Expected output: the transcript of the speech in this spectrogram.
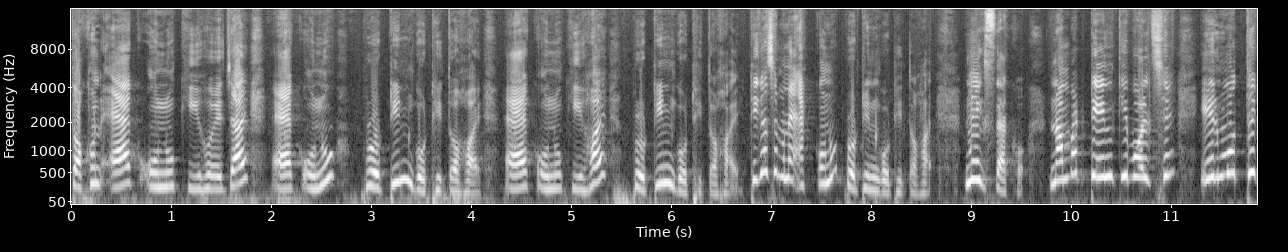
তখন এক অণু কি হয়ে যায়? এক অণু প্রোটিন গঠিত হয়। এক অণু কি হয়? প্রোটিন গঠিত হয়। ঠিক আছে? মানে এক অণু প্রোটিন গঠিত হয়। নেক্সট দেখো। নাম্বার টেন কি বলছে? এর মধ্যে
